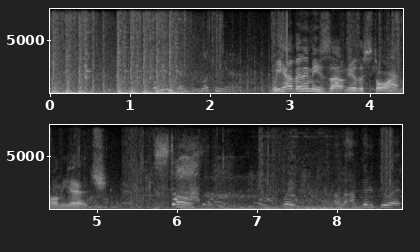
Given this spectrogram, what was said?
What are you guys looking at? We have enemies out near the storm on the edge. Stop. Wait, I'm, I'm gonna do it.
